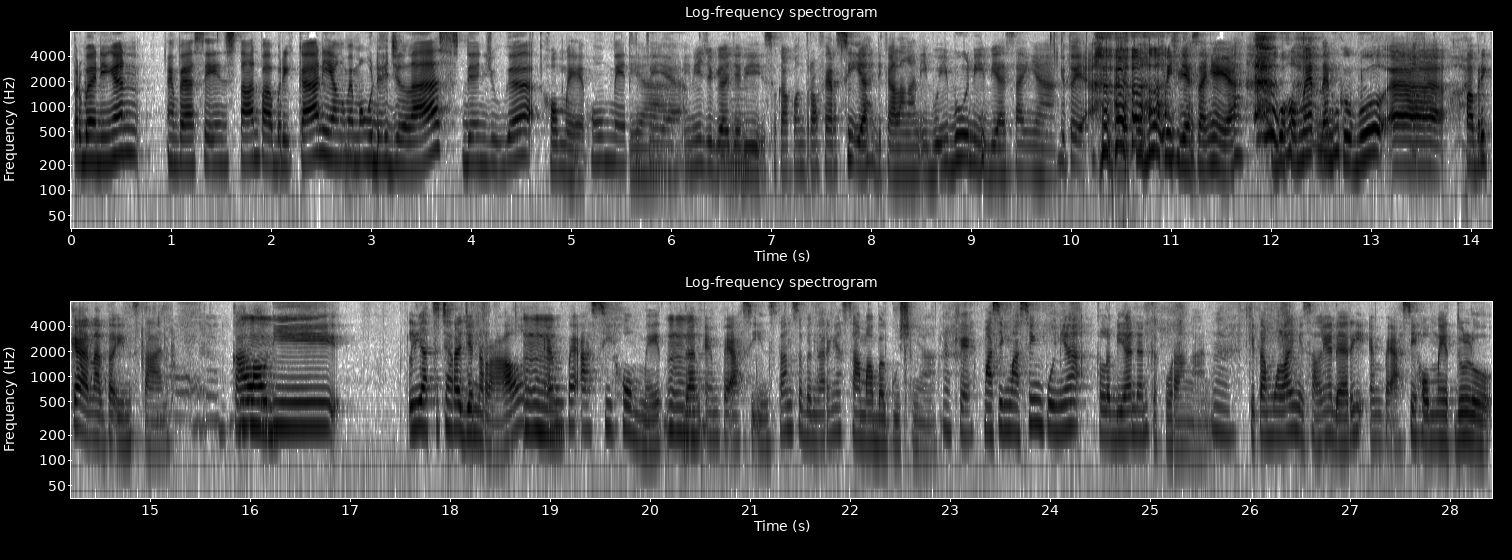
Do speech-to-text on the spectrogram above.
perbandingan MPAC instan pabrikan yang memang udah jelas dan juga homemade. Homemade ya, gitu ya. Ini juga hmm. jadi suka kontroversi ya di kalangan ibu-ibu nih biasanya. Gitu ya. Ada kubu nih biasanya ya. Kubu homemade dan kubu uh, pabrikan atau instan. Kalau hmm. di lihat secara general, mm. MPASI homemade mm. dan MPASI instan sebenarnya sama bagusnya. Okay. Masing-masing punya kelebihan dan kekurangan. Mm. Kita mulai misalnya dari MPASI homemade dulu.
